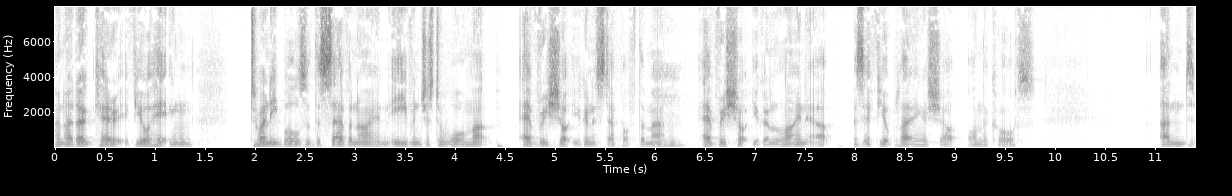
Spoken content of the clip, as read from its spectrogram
And I don't care if you're hitting 20 balls with the seven iron, even just a warm up. Every shot you're going to step off the mat. Mhm. Every shot you're going to line it up as if you're playing a shot on the course. And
